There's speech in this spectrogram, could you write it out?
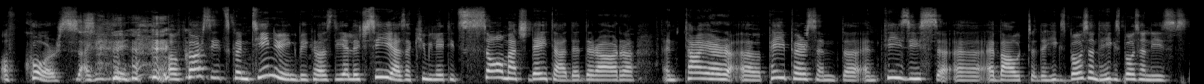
Of course, of course, it's continuing because the LHC has accumulated so much data that there are uh, entire uh, papers and uh, and theses uh, about the Higgs boson. The Higgs boson is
